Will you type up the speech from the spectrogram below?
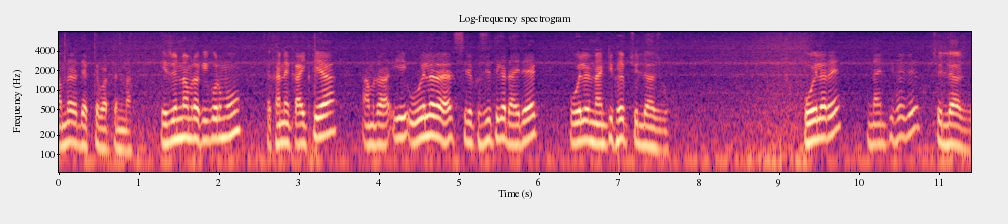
আপনারা দেখতে পারতেন না। এই জন্য আমরা কী করব? এখানে কাইটিয়া, আমরা এই ওয়েলারের সিলেক্ট্রিসিটি থেকে ডাইরেক্ট ওয়েলার নাইনটি ফাইভ চলে আসব। ওয়েলারে নাইনটি ফাইভে চলে আসব।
